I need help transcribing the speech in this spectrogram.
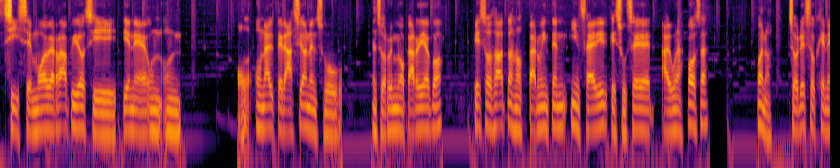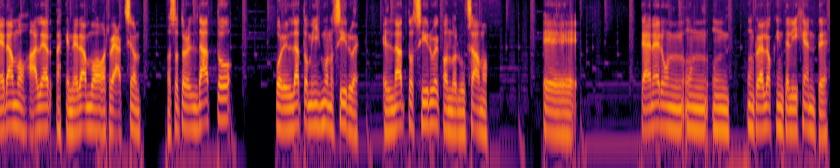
si se mueve rápido, si tiene una alteración en su, en su ritmo cardíaco. Esos datos nos permiten inferir que suceden algunas cosas. Bueno, sobre eso generamos alertas, generamos reacción. Nosotros el dato, por el dato mismo nos sirve. El dato sirve cuando lo usamos. Eh, tener un reloj inteligente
